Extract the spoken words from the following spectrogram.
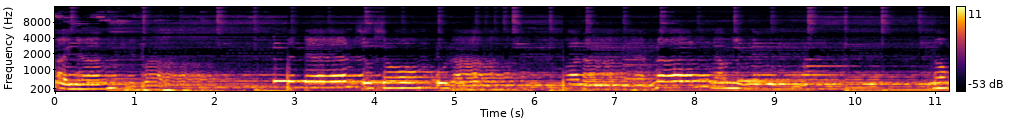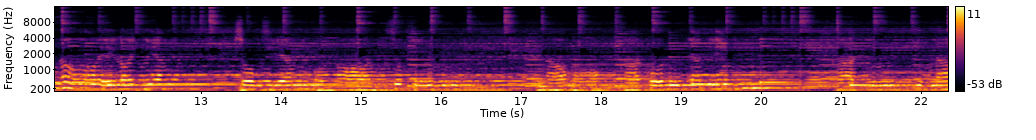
ไอ้ยังคิดว่าเป็นแดนสุ ดสมอุลา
